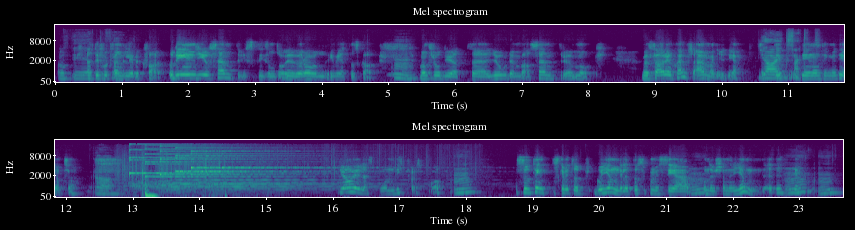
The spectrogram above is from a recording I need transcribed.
Och det att det fortfarande lever kvar. Och det är en geocentrisk liksom så, uråldrig vetenskap. Mm. Man trodde ju att uh, jorden var centrum och men för en själv så är man ju det. Så ja, det, exakt. det är någonting med det också. Ja. Jag har ju läst på om ditt horoskop. Mm. Så tänkte, ska vi typ gå igenom det lite och så kan vi se mm. om du känner igen dig mm, mm.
